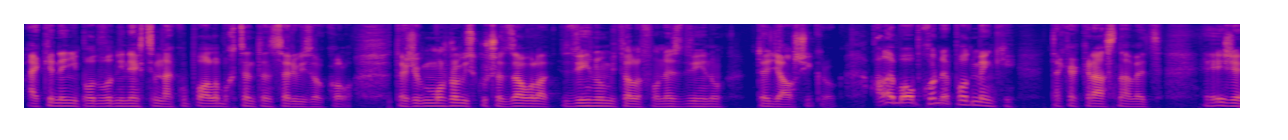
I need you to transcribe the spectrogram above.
aj keď není podvodný, nechcem nakupovať, alebo chcem ten servis okolo. Takže možno vyskúšať zavolať, zdvihnú mi telefón, nezdvihnú, to je ďalší krok. Alebo obchodné podmienky, taká krásna vec. Hej, že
